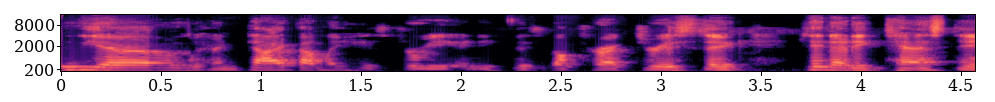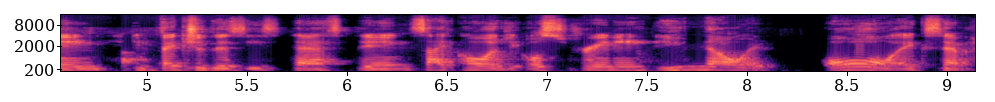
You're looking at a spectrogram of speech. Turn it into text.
videos with entire family history, any physical characteristic, genetic testing, infectious disease testing, psychological screening. You know it all except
